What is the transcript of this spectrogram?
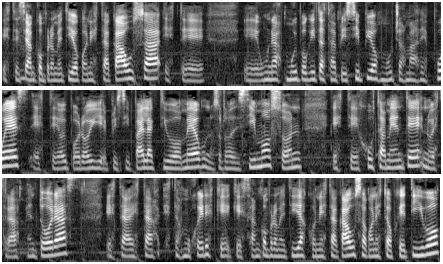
este, se han comprometido con esta causa. Este, eh, unas muy poquitas hasta principios, muchas más después. Este, hoy por hoy el principal activo de MEU, nosotros decimos, son este, justamente nuestras mentoras, esta, estas mujeres que, que, están comprometidas con esta causa, con este objetivo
